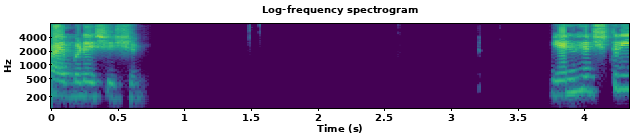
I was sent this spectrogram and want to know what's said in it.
hybridization NH3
